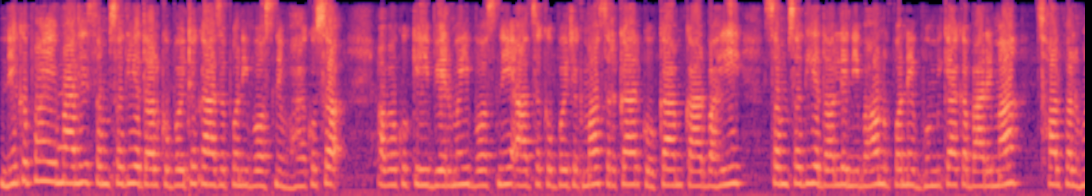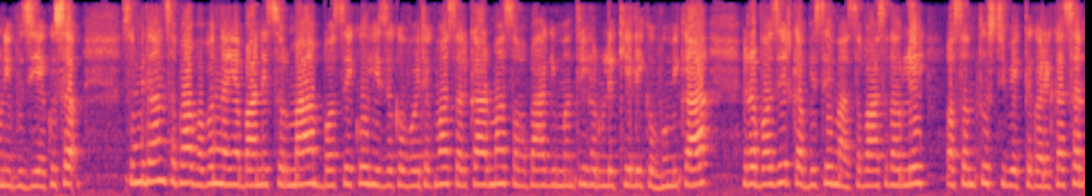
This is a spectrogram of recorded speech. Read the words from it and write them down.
नेकपा एमाले संसदीय दलको बैठक आज पनि बस्ने भएको छ। अबको केही बेरमै बस्ने आजको बैठकमा सरकारको काम कार्यवाही संसदीय दलले निभाउनु पर्ने भूमिकाका बारेमा छलफल हुने बुझिएको छ। संविधान सभा भवन नयाँ बानेश्वरमा बसेको हिजोको बैठकमा सरकारमा सहभागी मन्त्रीहरूले खेलेको भूमिका र बजेटका विषयमा सभासदहरूले असन्तुष्टि व्यक्त गरेका छन्।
